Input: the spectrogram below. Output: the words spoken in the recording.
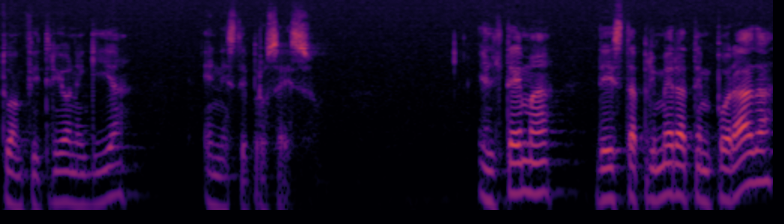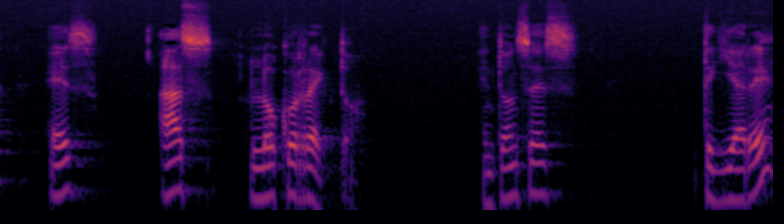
tu anfitrión y guía en este proceso. El tema de esta primera temporada es Haz lo correcto. Entonces, te guiaré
